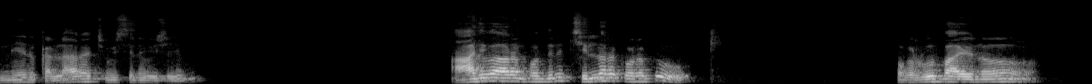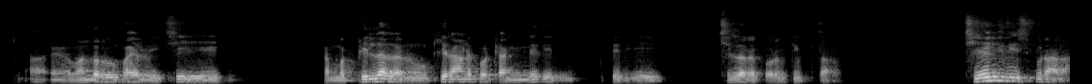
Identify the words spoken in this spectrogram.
నేను కళ్ళారా చూసిన విషయం ఆదివారం పొద్దున చిల్లర కొరకు ఒక రూపాయను వంద రూపాయలు ఇచ్చి తమ పిల్లలను కిరాణా కొట్లన్నీ తిరిగి తిరిగి చిల్లర కొరకు తిప్పుతారు. చేంజ్ తీసుకురారా?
